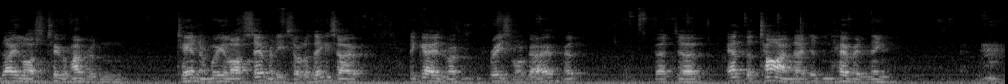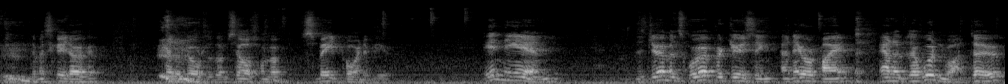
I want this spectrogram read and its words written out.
they lost 210 and we lost 70 sort of thing. So it gave them a reasonable go. But but uh, at the time they didn't have anything. the mosquito all to themselves from a speed point of view. In the end, the Germans were producing an aeroplane, and it was a wooden one too,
